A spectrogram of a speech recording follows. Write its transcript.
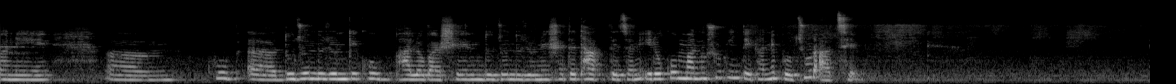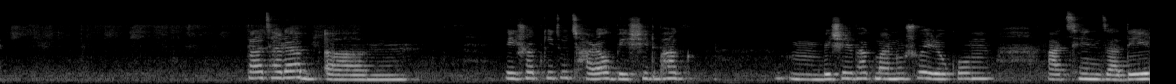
মানে খুব দুজন দুজনকে খুব ভালোবাসেন, দুজন দুজনের সাথে থাকতে চান, এরকম মানুষও কিন্তু এখানে প্রচুর আছে। তাছাড়া এইসব কিছু ছাড়াও বেশিরভাগ বেশিরভাগ মানুষও এরকম আছেন যাদের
